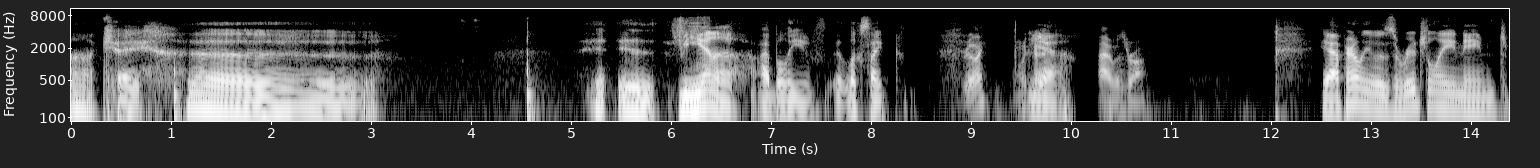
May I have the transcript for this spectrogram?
Okay. Uh, it is Vienna, I believe. It looks like. Really? Okay. Yeah. I was wrong. Yeah, apparently it was originally named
